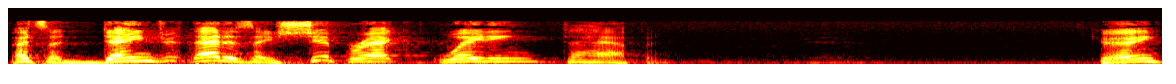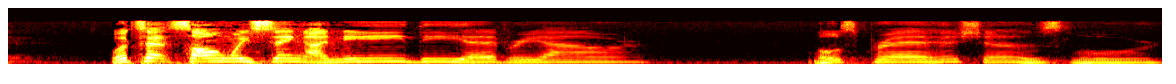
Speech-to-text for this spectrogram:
That's a danger, that is a shipwreck waiting to happen. Okay? What's that song we sing? I need thee every hour, most precious Lord.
